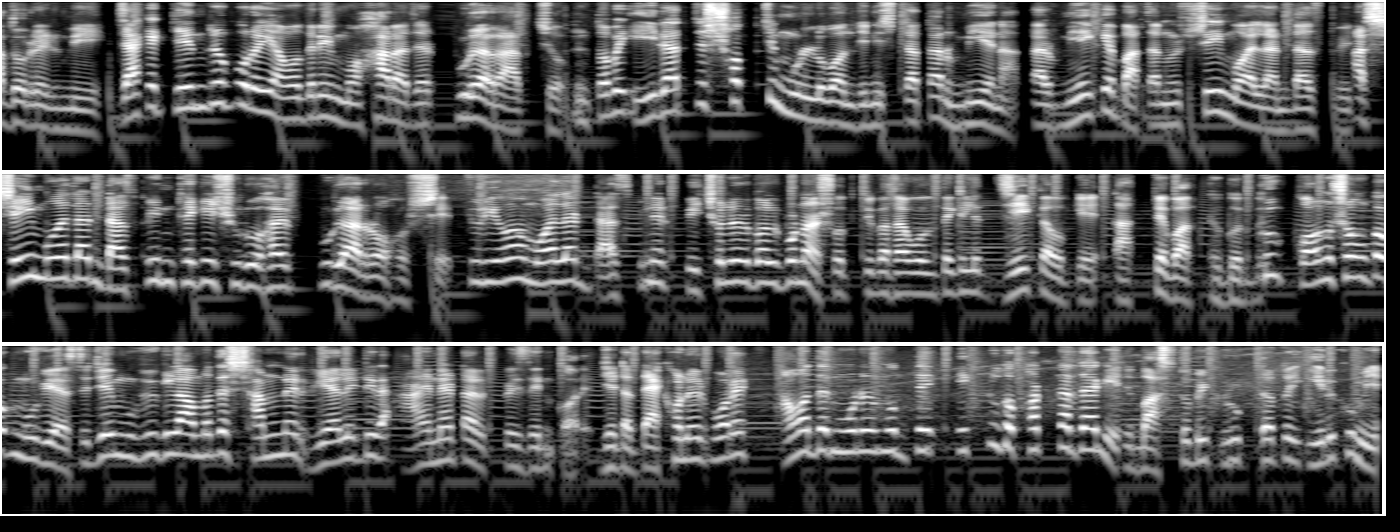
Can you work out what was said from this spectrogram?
আদরের মেয়ে, যাকে কেন্দ্র করেই আমাদের এই মহারাজার পুরা রাজ্য। তবে এই রাজ্যের সবচেয়ে মূল্যবান জিনিসটা তার মেয়ে না, তার মেয়েকে বাঁচানোর সেই ময়লার ডাস্টবিন আর সেই ময়লার ডাস্টবিন থেকে শুরু হয় পুরা রহস্যে। চুরি হওয়া ময়লার ডাস্টবিনের পেছনের গল্প না, সত্যি কথা বলতে গেলে যে কাউকে কাটতে বাধ্য করবে। খুব কম সংখ্যক মুভি আছে যে মুভিগুলো আমাদের সামনে রিয়ালিটির আয়নাটা প্রেজেন্ট করে, যেটা দেখানোর পরে আমাদের মনের মধ্যে একটু তো ফটকা জাগে বাস্তবিক রূপটা তো এরকমই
